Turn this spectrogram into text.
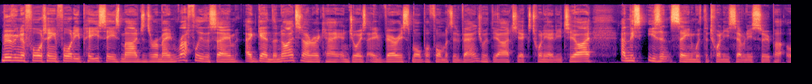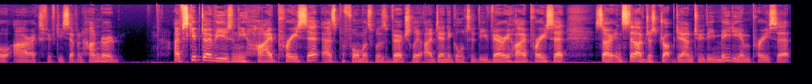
Moving to 1440p PC's margins remain roughly the same. Again, the 9900K enjoys a very small performance advantage with the RTX 2080 Ti, and this isn't seen with the 2070 Super or RX 5700. I've skipped over using the high preset as performance was virtually identical to the very high preset, so instead I've just dropped down to the medium preset.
